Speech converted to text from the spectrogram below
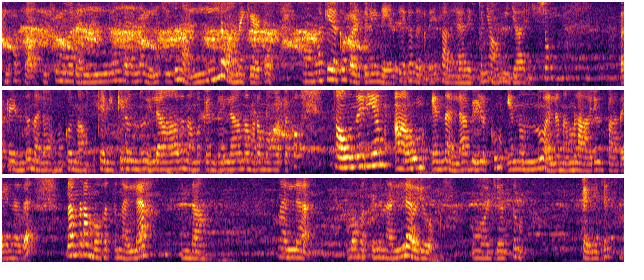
നമ്മുടെ കാക്കച്ചിമാരെല്ലാം കിടന്ന് വിളിച്ചു ഇത് നല്ല ആമയ്ക്ക കേട്ടോ. ആമയ്ക്കയൊക്കെ പഴുത്തണെങ്കിൽ നേരത്തെയൊക്കെ വെറുതെ കളയാതെ ഇപ്പം ഞാൻ വിചാരിച്ചു അതൊക്കെ എന്ത് നല്ല നമുക്കൊന്നും കെമിക്കലൊന്നും ഇല്ലാതെ നമുക്ക് എന്തെല്ലാം നമ്മുടെ മുഖത്തൊക്കെ സൗന്ദര്യം ആവും എന്നല്ല വെളുക്കും എന്നൊന്നുമല്ല നമ്മൾ ആരും പറയുന്നത്. നമ്മുടെ മുഖത്ത് നല്ല എന്താ നല്ല മുഖത്തിന് നല്ല ഒരു ഓജസും തേജസ്സും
